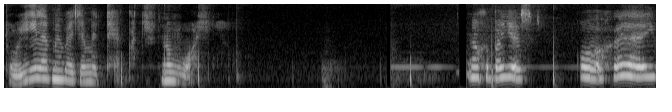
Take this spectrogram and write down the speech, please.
To ile my będziemy czekać? No właśnie. No chyba jest. O, hej.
